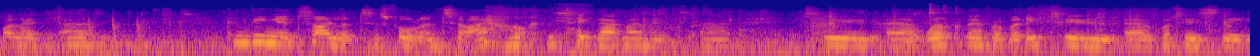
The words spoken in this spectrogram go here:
Well, a uh, convenient silence has fallen, so I will take that moment uh, to uh, welcome everybody to uh, what is the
